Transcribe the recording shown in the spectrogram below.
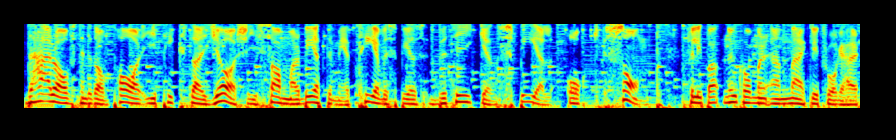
Det här avsnittet av Par i pixlar görs i samarbete med tv-spelsbutiken Spel och sånt. Filippa, nu kommer en märklig fråga här.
